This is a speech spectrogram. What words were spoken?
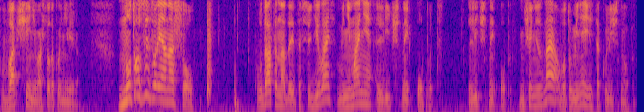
Вообще ни во что такое не верю. Но трусы свои я нашел. Куда-то надо это все девать. Внимание, личный опыт. Личный опыт. Ничего не знаю, вот у меня есть такой личный опыт.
